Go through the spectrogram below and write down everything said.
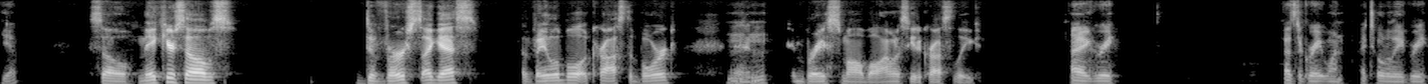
Yep. So make yourselves diverse, I guess, available across the board Mhm. and embrace small ball. I want to see it across the league. I agree. That's a great one. I totally agree.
